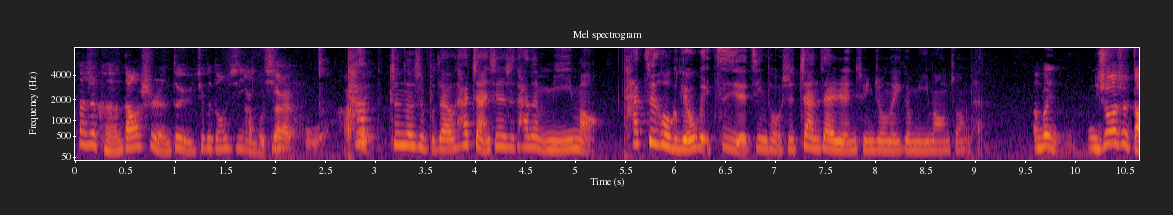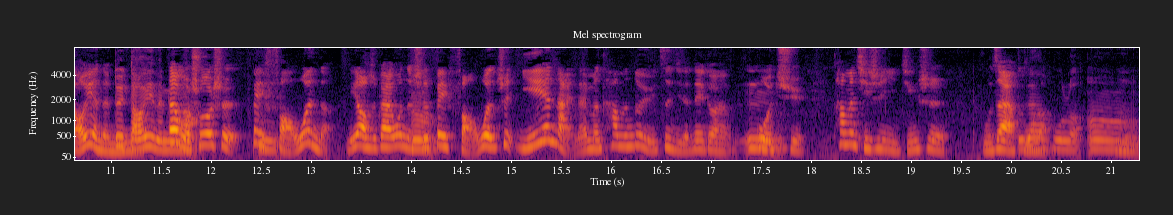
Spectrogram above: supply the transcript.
但是可能当事人对于这个东西已他不经在乎，他真的是不在乎，他展现的是他的迷茫。他最后留给自己的镜头是站在人群中的一个迷茫状态。啊，不，你说的是导演的迷茫，对导演的迷茫但我说的是被嗯访问的。李老师刚才问的是嗯被访问，是爷爷奶奶们他们对于自己的那段过嗯去，他们其实已经是不在乎不在了。乎了，嗯，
